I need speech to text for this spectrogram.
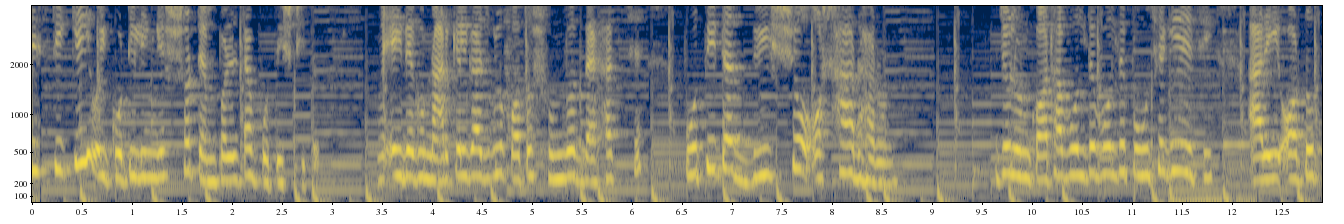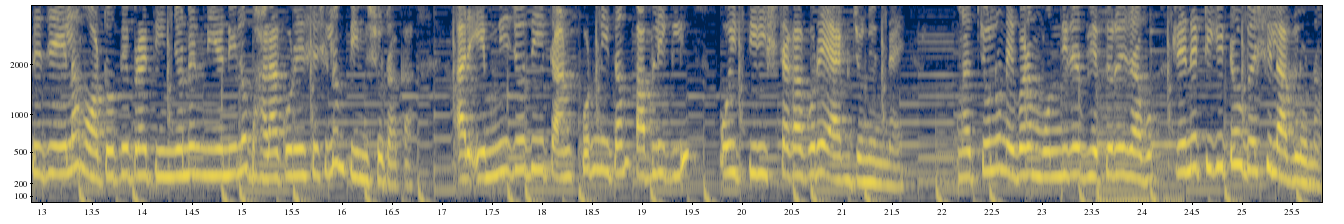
ডিস্ট্রিক্টেই ওই কোটিলিঙ্গেশ্বর টেম্পলটা প্রতিষ্ঠিত। এই দেখুন নারকেল গাছগুলো কত সুন্দর দেখাচ্ছে। প্রতিটা দৃশ্য অসাধারণ। চলুন কথা বলতে বলতে পৌঁছে গিয়েছি। আর এই অটোতে যে এলাম, অটোতে প্রায় তিনজনের নিয়ে নিল, ভাড়া করে এসেছিলাম তিনশো টাকা। আর এমনি যদি ট্রান্সপোর্ট নিতাম পাবলিকলি ওই তিরিশ টাকা করে একজনের নেয়। চলুন এবার মন্দিরের ভেতরে যাব। ট্রেনের টিকিটও বেশি লাগল না,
